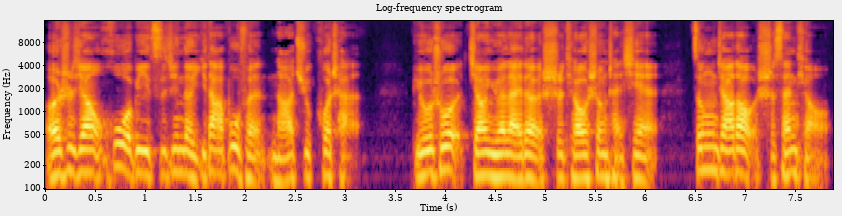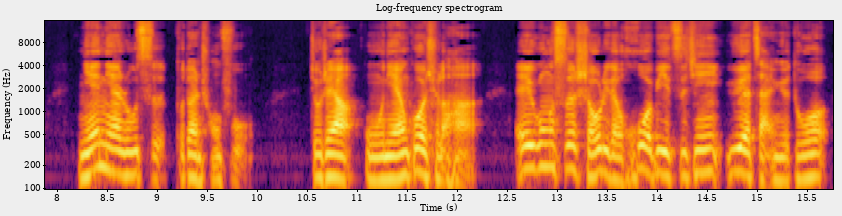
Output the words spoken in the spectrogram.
而是将货币资金的一大部分拿去扩产，比如说将原来的十条生产线增加到十三条，年年如此，不断重复。就这样，五年过去了哈，A 公司手里的货币资金越攒越多，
